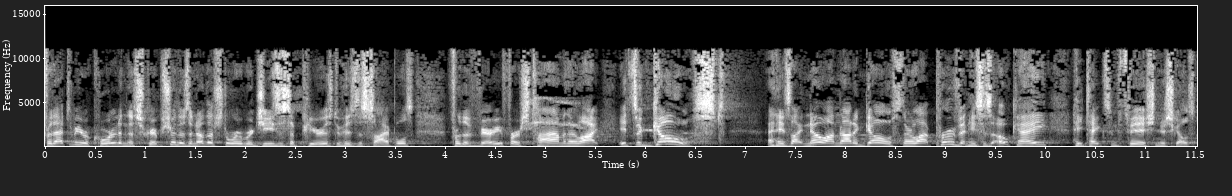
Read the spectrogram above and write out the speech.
For that to be recorded in the scripture. There's another story where Jesus appears to his disciples for the very first time and they're like, it's a ghost. And he's like, no, I'm not a ghost. And they're like, prove it. And he says, okay. He takes some fish and just goes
